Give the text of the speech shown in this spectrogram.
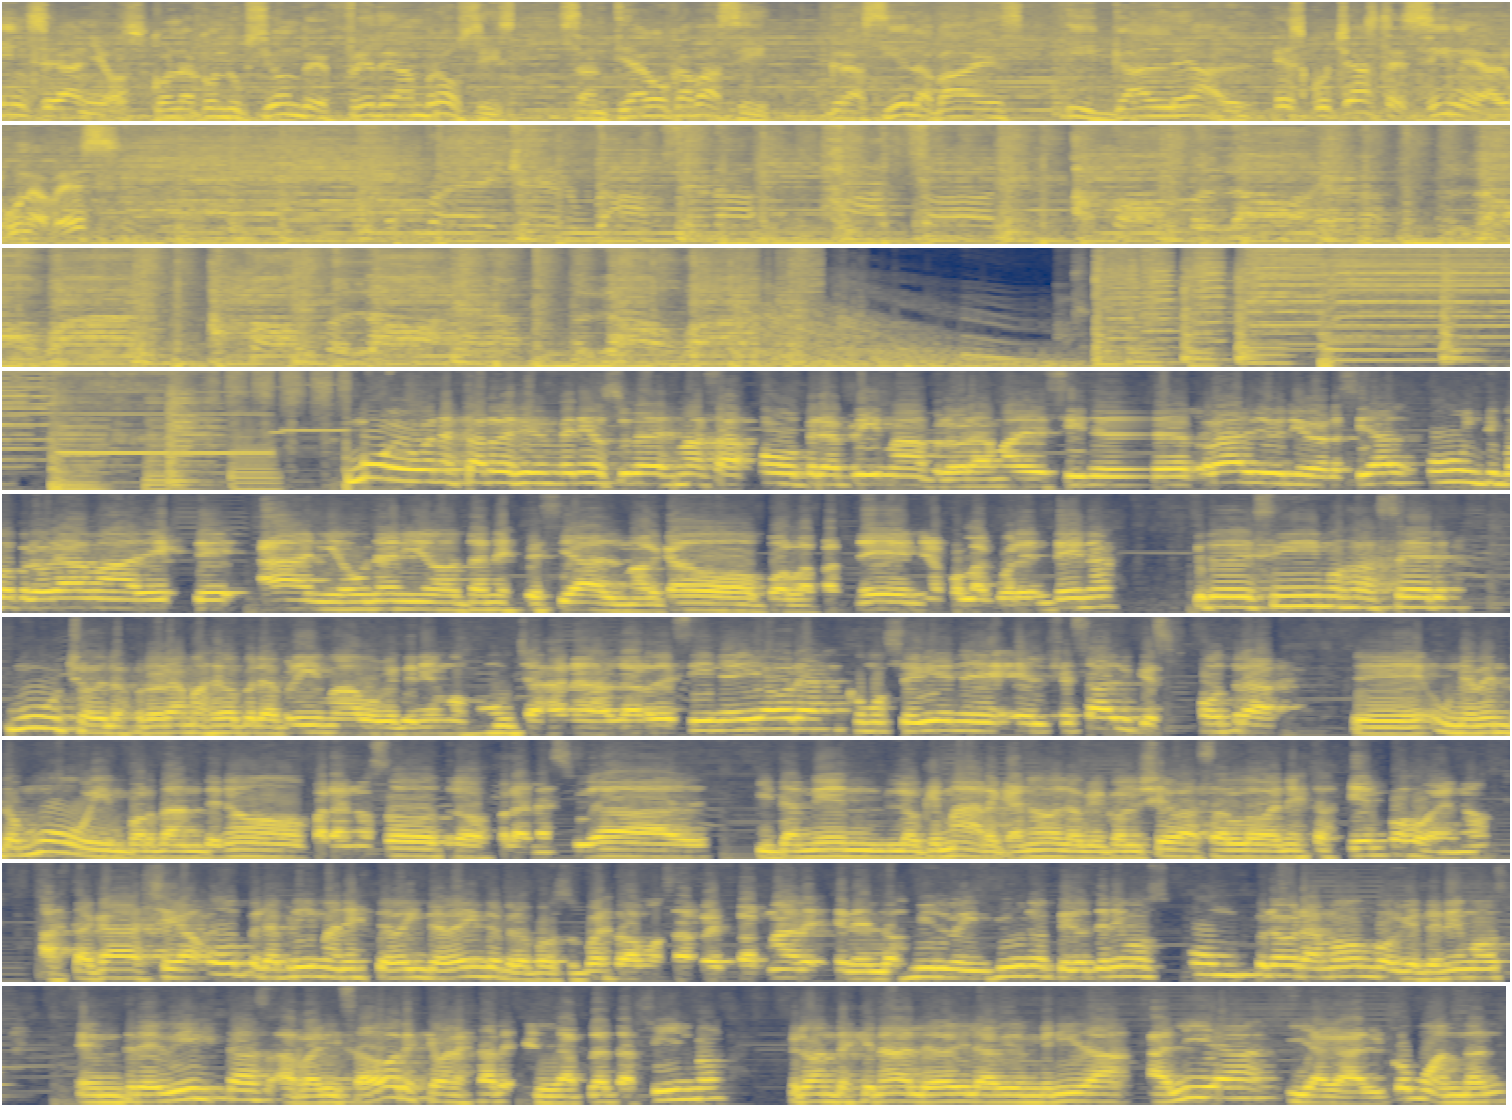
15 años. Con la conducción de Fede Ambrosis, Santiago Cavazzi, Graciela Báez y Gal Leal. ¿Escuchaste cine alguna vez? Muy buenas tardes, bienvenidos una vez más a Ópera Prima, programa de cine de Radio Universidad, último programa de este año, un año tan especial, marcado por la pandemia, por la cuarentena, pero decidimos hacer muchos de los programas de Ópera Prima porque teníamos muchas ganas de hablar de cine y ahora, como se viene el FESAL, que es otra eh, un evento muy importante, ¿no? Para nosotros, para la ciudad y también lo que marca, ¿no? Lo que conlleva hacerlo en estos tiempos, bueno, hasta acá llega Ópera Prima en este 2020, pero por supuesto vamos a retornar en el 2021, pero tenemos un programón porque tenemos entrevistas a realizadores que van a estar en La Plata Filma, pero antes que nada le doy la bienvenida a Lía y a Gal. ¿Cómo andan?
